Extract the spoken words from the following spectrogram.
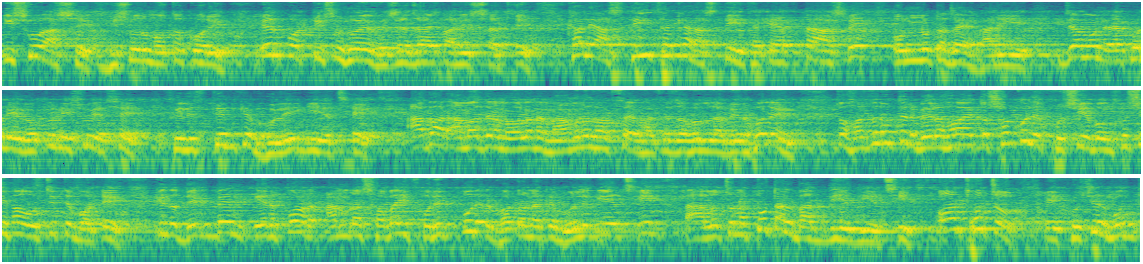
ইস্যু আসে, ভিসুর মতো করে। এরপর টিস্যু হয়ে ভেসে যায় পানির সাথে। খালি আসতেই থাকে আর আসতেই থাকে। একটা আসে, অন্যটা যায় হারিয়ে। যেমন এখন এই নতুন ইস্যু এসে ফিলিস্তিনকে ভুলে গিয়েছে। আবার আমাদের মাওলানা মামুনুল হক সাহেব, হাফিজাহুল্লাহ বের হলেন। তো হজরতের বের হয় তো সকলে খুশি এবং খুশি হওয়া উচিত বটে। কিন্তু দেখবেন এরপর আমরা সবাই ফরিদপুরের ঘটনাকে ভুলে গিয়েছি, আলোচনা টোটাল বাদ দিয়ে দিয়েছি। অথচ এই খুশির মধ্য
